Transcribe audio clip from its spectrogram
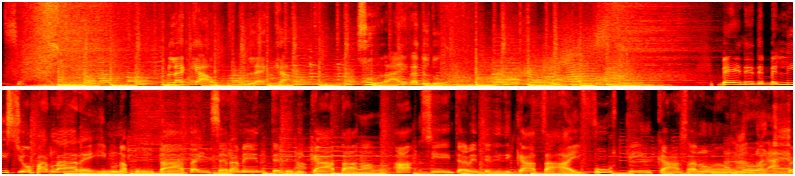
Sì. Blackout, blackout. Su Rai Radio 2. Bene, ed è bellissimo parlare in una puntata interamente dedicata a, sì, interamente dedicata ai furti in casa, no? Allora, questa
